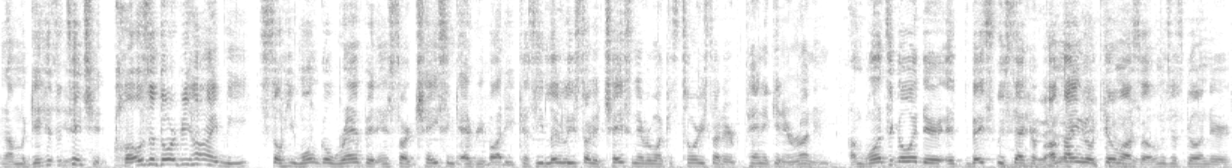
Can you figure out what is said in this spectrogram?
And I'm gonna get his Yeah. attention. Uh-huh. Close the door behind me so he won't go rampant and start chasing everybody. Cause he literally started chasing everyone because Tori started panicking and running. I'm going to go in there and basically sacrifice. I'm not even gonna kill myself. I'm just go in there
